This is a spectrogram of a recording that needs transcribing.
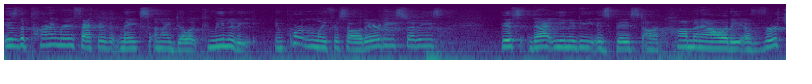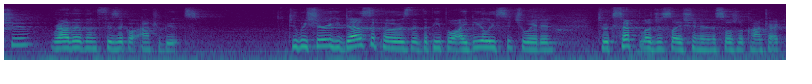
is the primary factor that makes an idyllic community. Importantly for solidarity studies, this, that unity is based on a commonality of virtue rather than physical attributes. To be sure, he does suppose that the people ideally situated to accept legislation in a social contract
